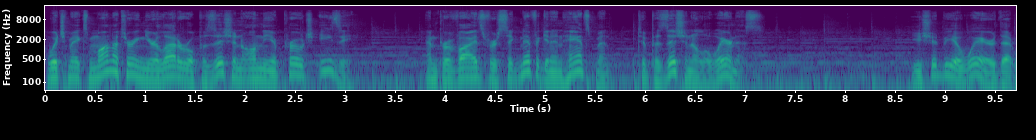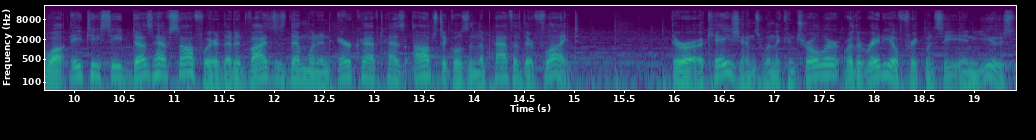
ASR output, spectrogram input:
which makes monitoring your lateral position on the approach easy and provides for significant enhancement to positional awareness. You should be aware that while ATC does have software that advises them when an aircraft has obstacles in the path of their flight, there are occasions when the controller or the radio frequency in use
